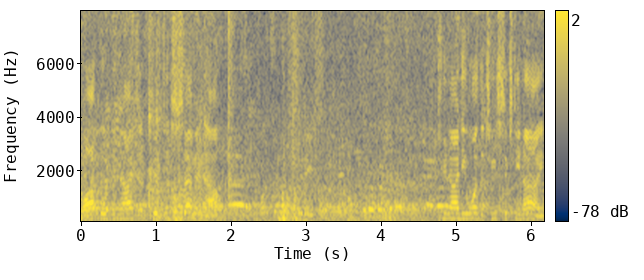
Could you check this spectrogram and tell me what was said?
Walker with the nines at 57 now. 291 to 269.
